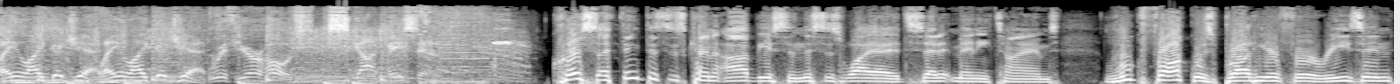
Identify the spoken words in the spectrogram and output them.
Play like a Jet. Play like a Jet with your host, Scott Mason. Chris, I think this is kind of obvious, and this is why I had said it many times. Luke Falk was brought here for a reason,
